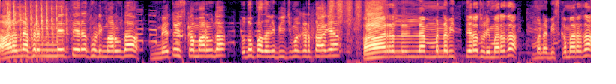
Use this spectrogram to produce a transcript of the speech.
अरे ले फिर मैं तेरा थोड़ी मारूँगा। मैं तो इसका मारूँगा। तो तो पता नहीं बीच में करता आ गया। अरे ले, ले, मन भी तेरा थोड़ी मारा था। मन भी इसका मारा था।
